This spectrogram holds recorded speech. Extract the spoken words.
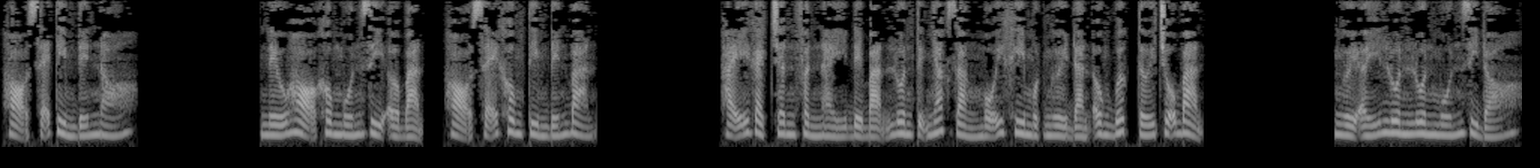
họ sẽ tìm đến nó. Nếu họ không muốn gì ở bạn, họ sẽ không tìm đến bạn. Hãy gạch chân phần này để bạn luôn tự nhắc rằng mỗi khi một người đàn ông bước tới chỗ bạn, người ấy luôn luôn muốn gì đó.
